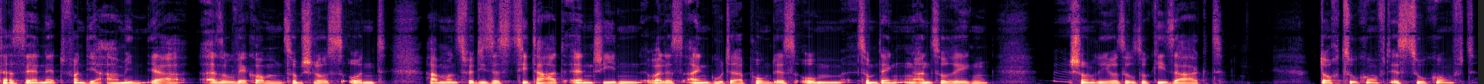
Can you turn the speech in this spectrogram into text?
Das ist sehr nett von dir, Armin. Ja, also wir kommen zum Schluss und haben uns für dieses Zitat entschieden, weil es ein guter Punkt ist, um zum Denken anzuregen. Schon Ryo Suzuki sagt, doch Zukunft ist Zukunft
